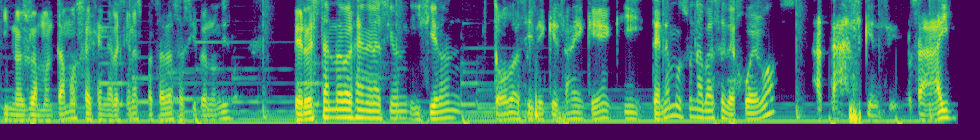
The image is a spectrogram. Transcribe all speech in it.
Y nos remontamos a generaciones pasadas, ha sido lo mismo. Pero esta nueva generación hicieron todo así de que, ¿saben qué? Aquí tenemos una base de juegos, atásquense. O sea, hay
